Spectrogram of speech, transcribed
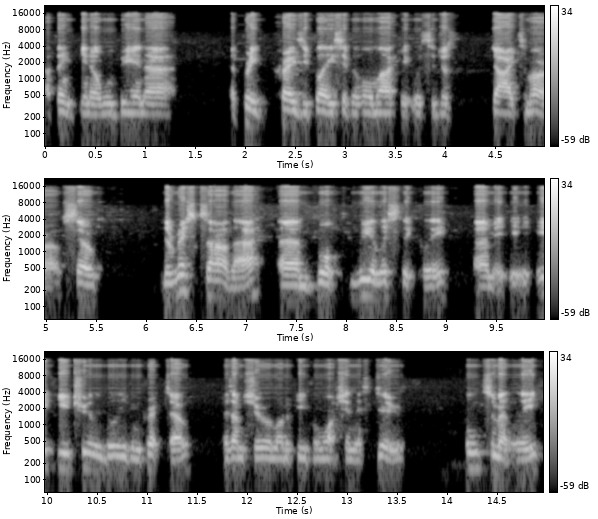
I think, you know, we'll be in a, a pretty crazy place if the whole market was to just die tomorrow. So the risks are there, um, but realistically, um, if you truly believe in crypto, as I'm sure a lot of people watching this do, ultimately,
